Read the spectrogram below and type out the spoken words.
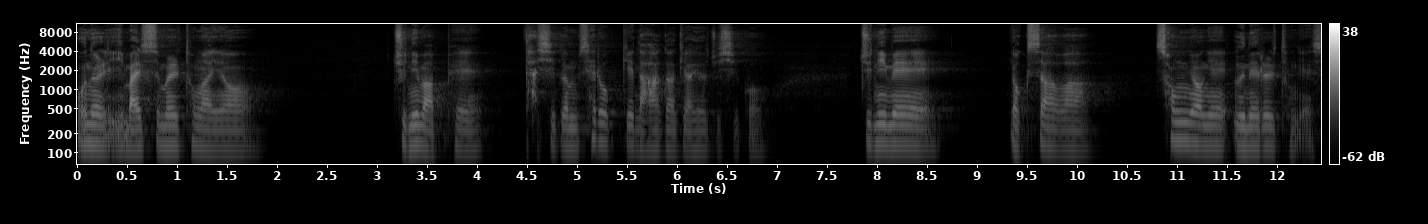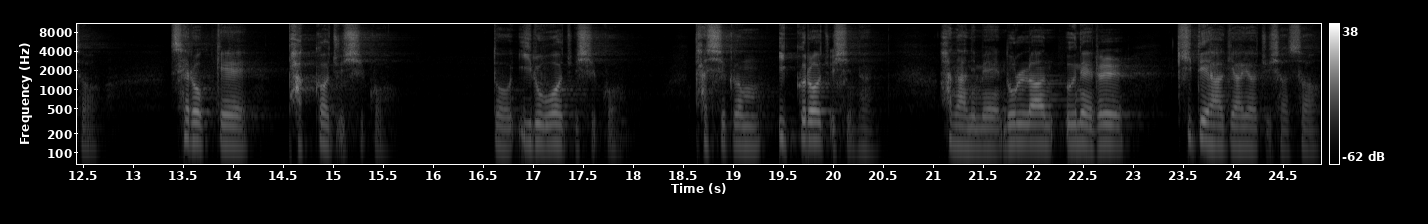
오늘 이 말씀을 통하여 주님 앞에 다시금 새롭게 나아가게 하여 주시고 주님의 역사와 성령의 은혜를 통해서 새롭게 바꿔 주시고 또 이루어 주시고 다시금 이끌어 주시는 하나님의 놀라운 은혜를 기대하게 하여 주셔서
